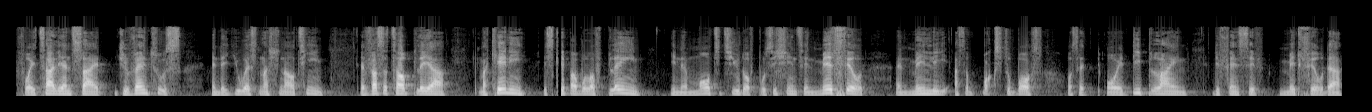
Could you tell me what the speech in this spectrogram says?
for Italian side Juventus and the US national team. A versatile player, McKennie is capable of playing in a multitude of positions in midfield and mainly as a box to box or a deep line defensive midfielder.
